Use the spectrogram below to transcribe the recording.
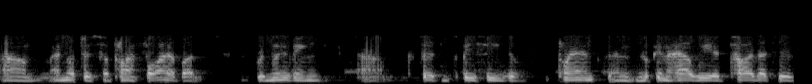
um, and not just applying fire, but removing um, certain species of plants and looking at how we tie that to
